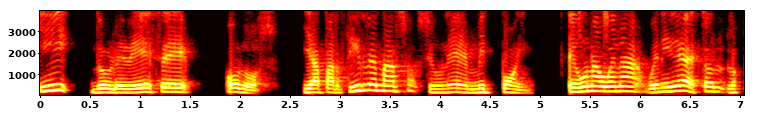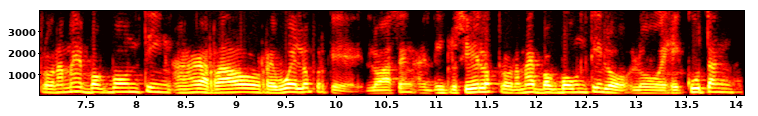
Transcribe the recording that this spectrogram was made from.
y WSO2. Y a partir de marzo se une Midpoint, es una buena, buena idea. Esto, los programas de bug bounty han agarrado revuelo porque lo hacen, inclusive los programas de bug bounty lo, lo ejecutan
